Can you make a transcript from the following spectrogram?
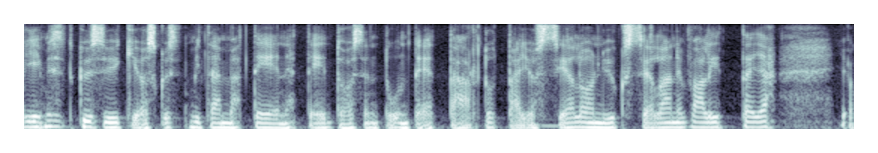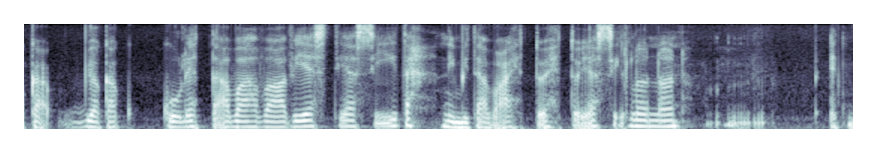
ihmiset kysyykin joskus, että mitä mä teen, että ei toisen tunteet tartu. Tai jos siellä on yksi sellainen valittaja, joka, joka kuljettaa vahvaa viestiä siitä, niin mitä vaihtoehtoja silloin on, että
